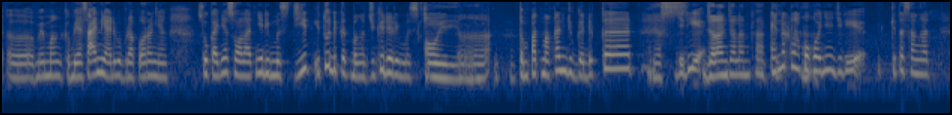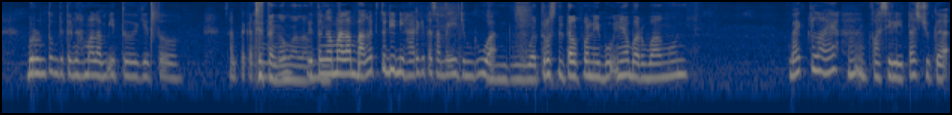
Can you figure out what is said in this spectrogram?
eh, memang kebiasaan ya ada beberapa orang yang sukanya sholatnya di masjid itu deket banget juga dari masjid. Oh, iya, Eh, tempat makan juga deket. Yes. Jadi- jalan-jalan kaki. enak lah pokoknya. Jadi kita sangat beruntung di tengah malam itu gitu. Sampai ketemu tengah malam, di tengah malam banget. Itu dini hari kita sampai jam 2 Jam dua. Terus ditelepon ibunya baru bangun. Baiklah ya. Fasilitas juga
